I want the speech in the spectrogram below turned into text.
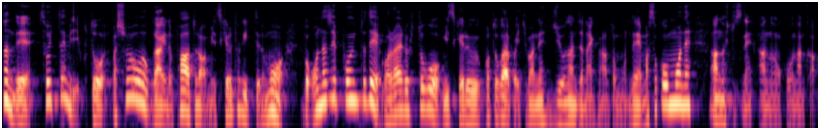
なんで、そういった意味でいくと、やっぱ生涯のパートナーを見つける時っていうのも、やっぱ同じポイントで笑える人を見つけることが、やっぱ一番ね、重要なんじゃないかなと思うんで、まあ、そこもね、あの、一つね、あの、こうなんか、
